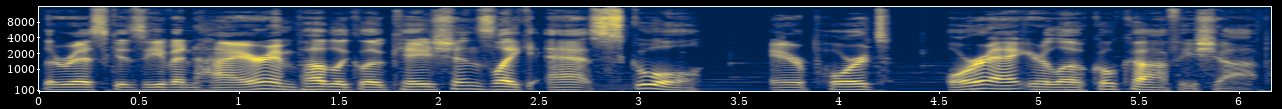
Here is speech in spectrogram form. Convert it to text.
The risk is even higher in public locations like at school, airport, or at your local coffee shop.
